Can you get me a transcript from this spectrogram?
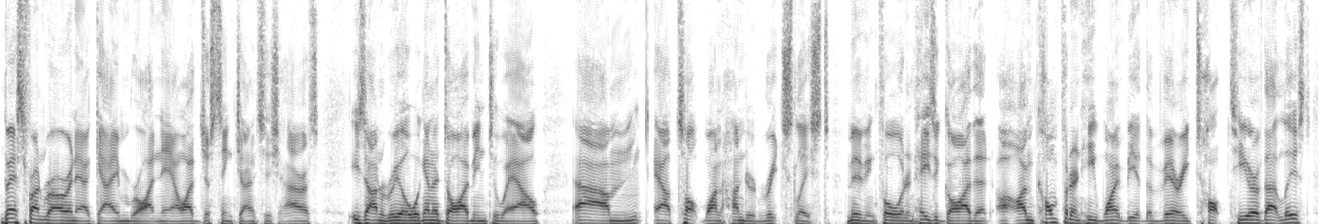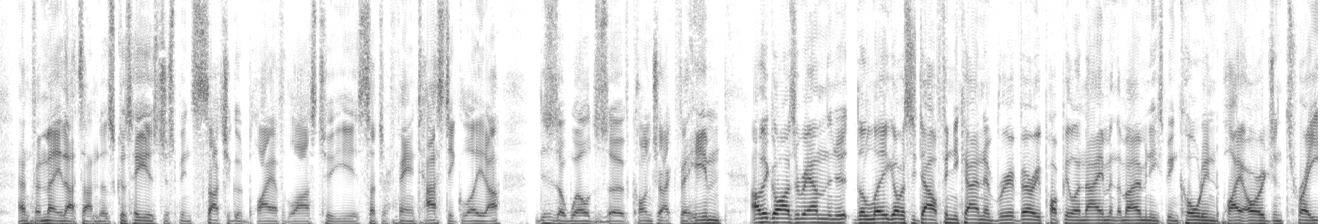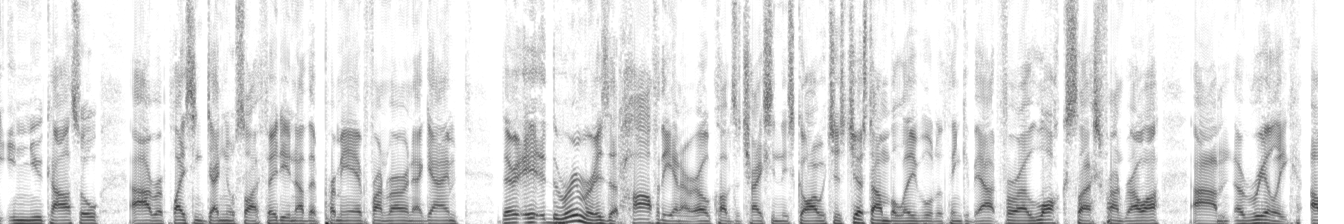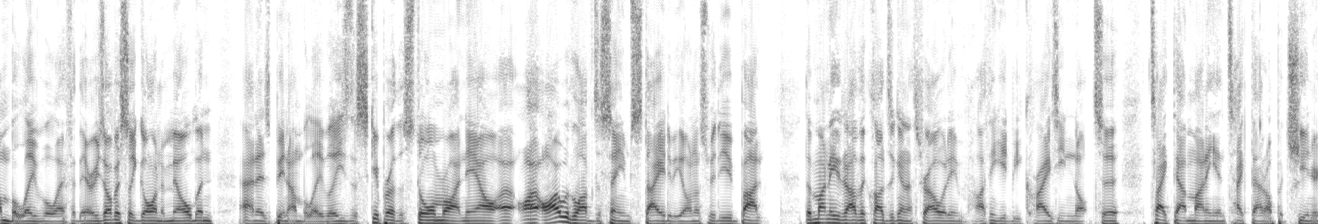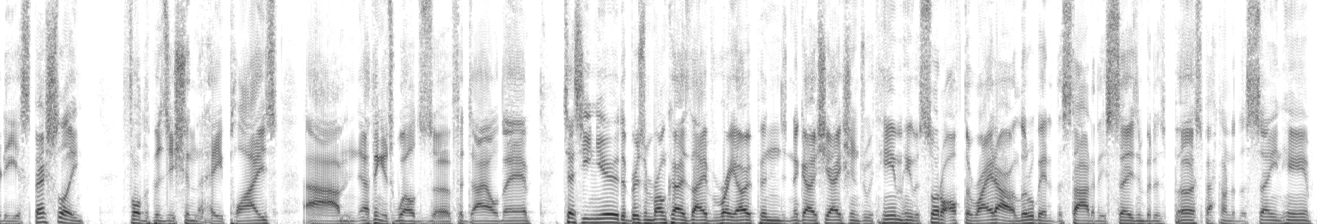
Best front rower in our game right now. I just think James Fisher Harris is unreal. We're going to dive into our um, our top 100 rich list moving forward, and he's a guy that I'm confident he won't be at the very top tier of that list. And for me, that's unders because he has just been such a good player for the last two years, such a fantastic leader. This is a well deserved contract for him. Other guys around the, the league, obviously Dale Finucane, a very popular name at the moment. He's been called in to play Origin three in Newcastle, uh, replacing Daniel Saifiti, another premier front row in our game. There, it, the rumor is that half of the NRL clubs are chasing this guy, which is just unbelievable to think about for a lock slash front rower. Um, a really unbelievable effort there. He's obviously gone to Melbourne and has been unbelievable. He's the skipper of the Storm right now. I, I would love to see him stay, to be honest with you, but the money that other clubs are going to throw at him, I think he'd be crazy not to take that money and take that opportunity, especially for the position that he plays. Um, I think it's well deserved for Dale there. Tesi Niu, the Brisbane Broncos, they've reopened negotiations with him. He was sort of off the radar a little bit at the start of this season, but has burst back onto the scene here.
